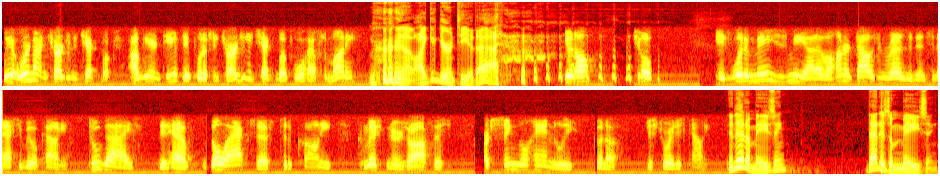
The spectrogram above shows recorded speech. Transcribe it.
we're, we're not in charge of the checkbooks. I'll guarantee if they put us in charge of the checkbooks, we'll have some money. I could guarantee you that. You know, so it's what amazes me. Out of a hundred thousand residents in Ashtabula County, two guys that have no access to the county commissioner's office are single-handedly going to destroy this county. Isn't that amazing? That is amazing.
